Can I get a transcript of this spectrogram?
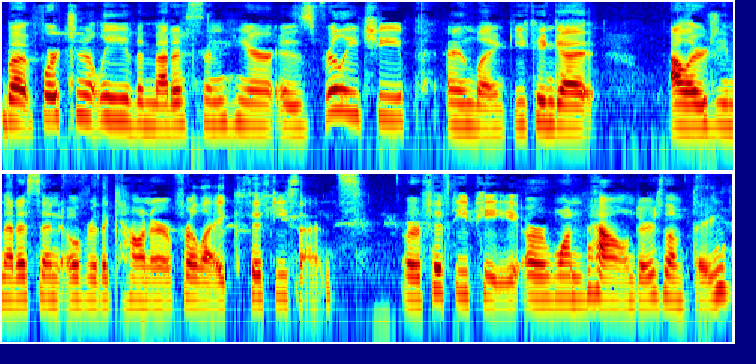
But fortunately, the medicine here is really cheap and like you can get allergy medicine over the counter for like 50 cents or 50p or one pound or something.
